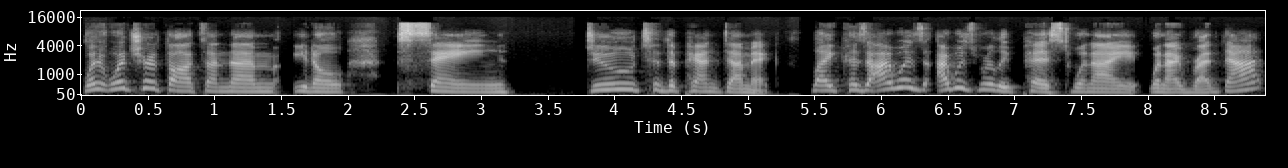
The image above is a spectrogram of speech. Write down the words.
What what's your thoughts on them, you know, saying due to the pandemic, like because i was i was really pissed when i when i read that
